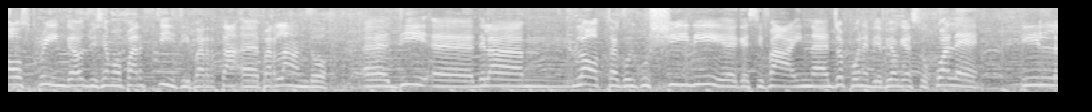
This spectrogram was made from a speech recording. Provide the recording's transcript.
Offspring. Oggi siamo partiti parta- eh, parlando eh, di, eh, della mh, lotta coi cuscini eh, che si fa in Giappone. Vi abbiamo chiesto qual è il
